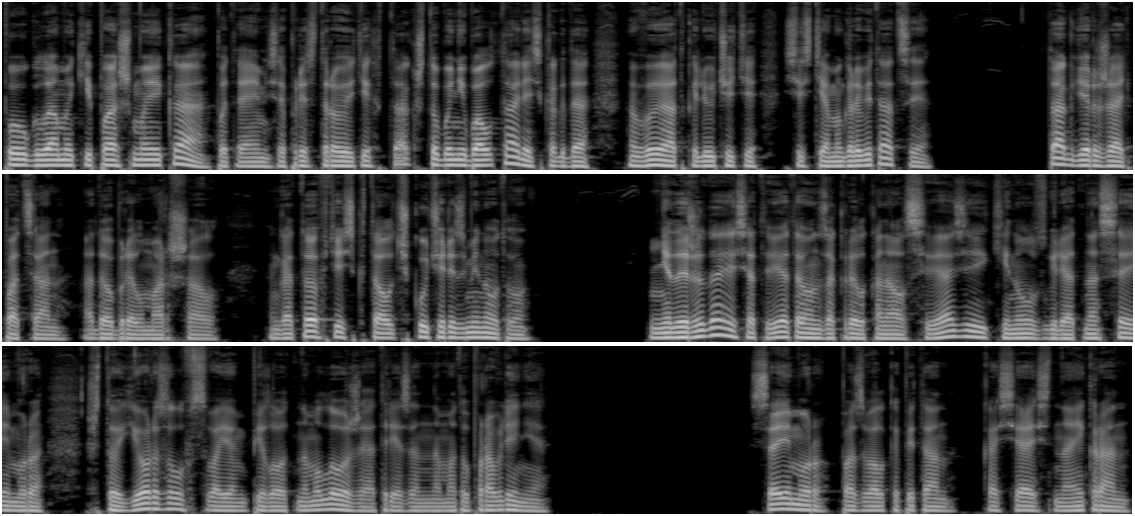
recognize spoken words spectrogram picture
по углам экипаж маяка, пытаемся пристроить их так, чтобы не болтались, когда вы отключите систему гравитации». «Так держать, пацан», — одобрил маршал. «Готовьтесь к толчку через минуту». Не дожидаясь ответа, он закрыл канал связи и кинул взгляд на Сеймура, что ерзал в своем пилотном ложе, отрезанном от управления. «Сеймур», — позвал капитан, косясь на экран.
